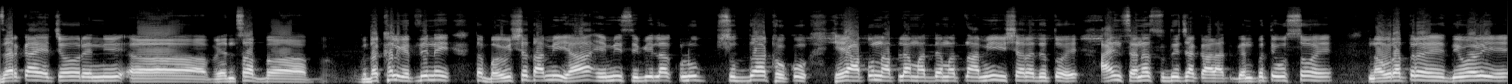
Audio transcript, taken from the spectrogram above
जर का याच्यावर यांनी यांचा ब- दखल घेतली नाही तर भविष्यात आम्ही ह्या एम ई सी बीला क्लूबसुद्धा ठोकू. हे आपण आपल्या माध्यमातून आम्ही इशारा देतो आहे ऐन सणासुदीच्या काळात गणपती उत्सव आहे नवरात्र आहे दिवाळी आहे.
